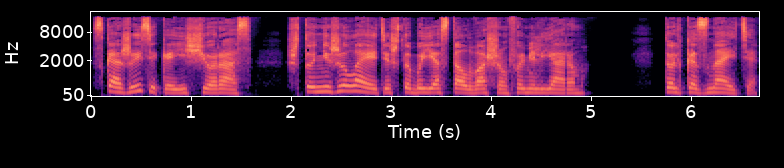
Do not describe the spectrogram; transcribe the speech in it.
скажите-ка еще раз, что не желаете, чтобы я стал вашим фамильяром. Только знайте,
